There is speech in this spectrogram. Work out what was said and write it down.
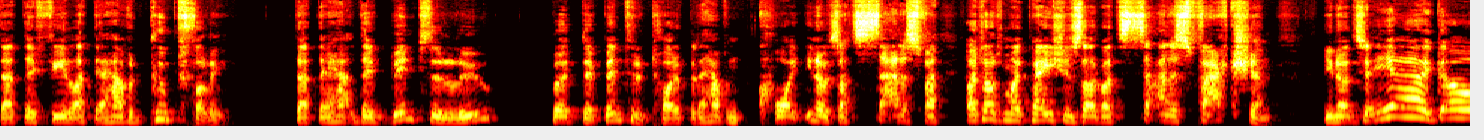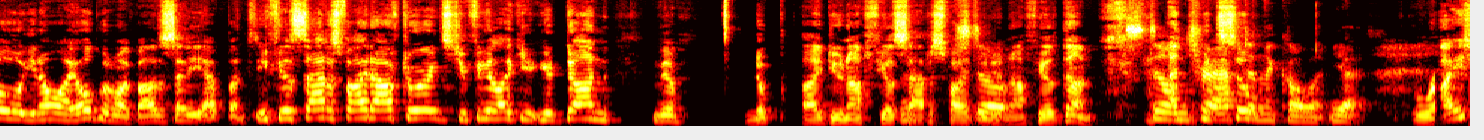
that they feel like they haven't pooped fully, that they ha- they've been to the loo, but they've been to the toilet, but they haven't quite, you know, it's not satisfaction. I talk to my patients a lot about satisfaction. You know, to say, yeah, I go, you know, I open my bowels, say, yeah, but do you feel satisfied afterwards? Do you feel like you're done? You know, nope, I do not feel satisfied. Still, I do not feel done. Still and, trapped so, in the colon, yeah. Right?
